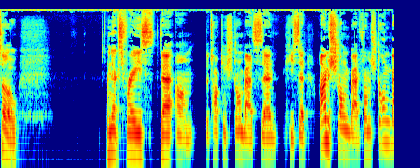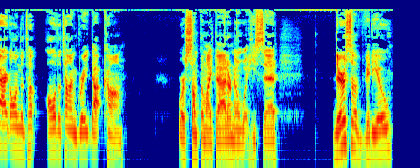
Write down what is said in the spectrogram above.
So, next phrase that um the talking strong bad said, he said, "I'm strong bad from strongbag on the t- all the time great.com or something like that. I don't know what he said. There's a video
